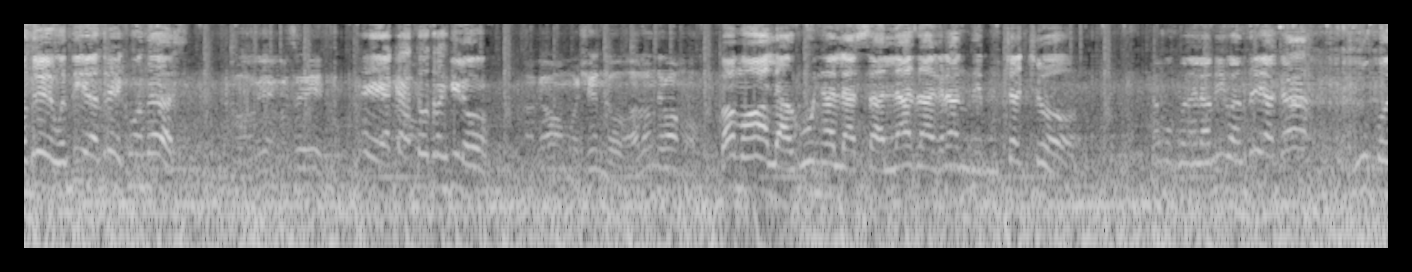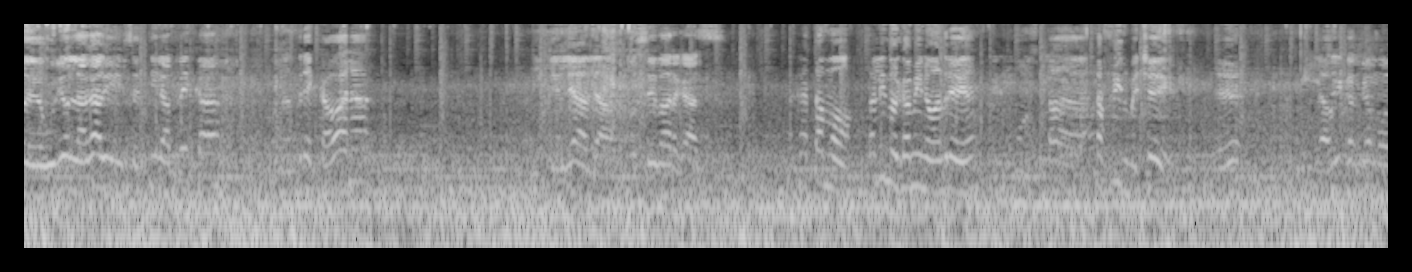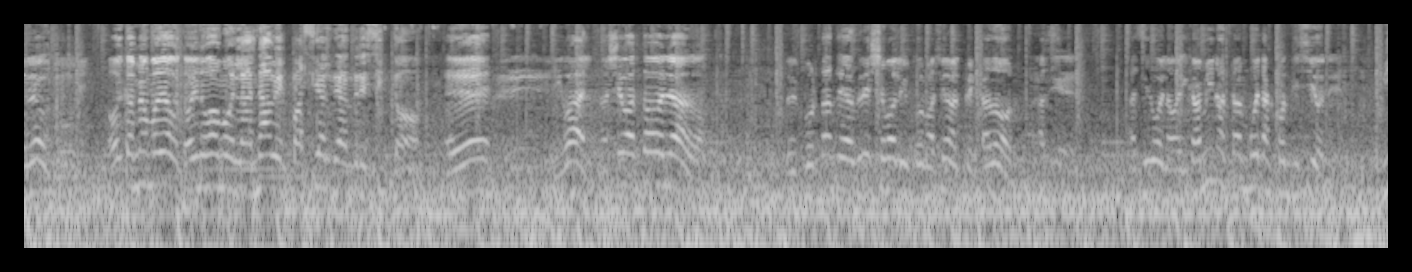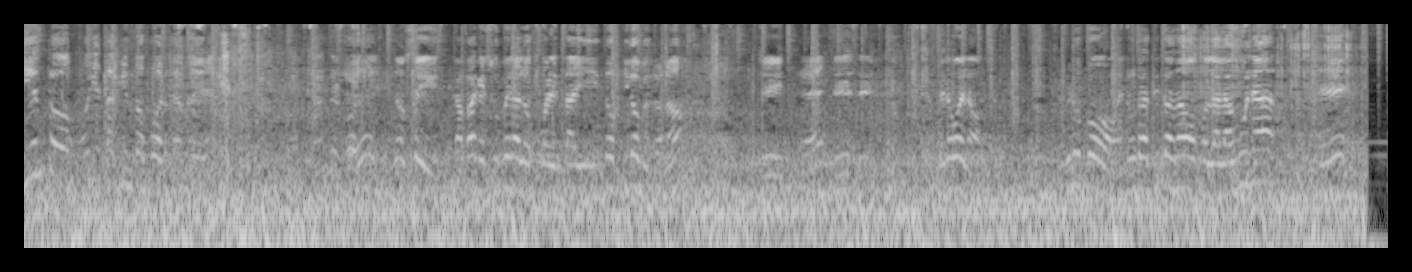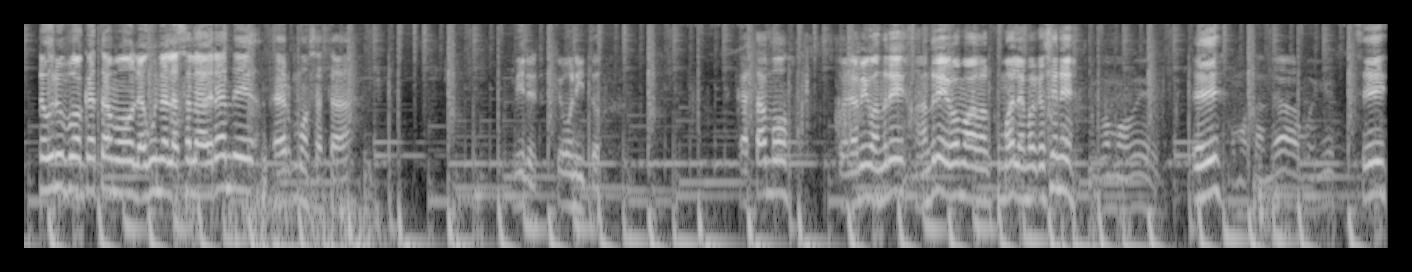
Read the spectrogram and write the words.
Andrés, buen día Andrés, ¿cómo andás? Todo bien, José. Eh, acá todo tranquilo. Acá vamos yendo. ¿A dónde vamos? Vamos a Laguna La Salada Grande, muchachos. Estamos con el amigo Andrés acá, grupo de Urión La Gaby Sentí la Pesca, con Andrés Cabana y quien le habla, José Vargas. Acá estamos, está lindo el camino Andrés, ¿eh? está, está firme, che. ¿eh? La- Sí, cambiamos de auto hoy. Hoy cambiamos de auto, hoy nos vamos en la nave espacial de Andresito. ¿eh? Igual, nos lleva a todos lados. Lo importante de Andrés es llevar la información al pescador. Así, así que bueno, el camino está en buenas condiciones. Viento, hoy está el viento fuerte, Andrés. ¿eh? Eh, No sé, capaz que supera los 42 kilómetros, ¿no? Sí, ¿Eh? sí, sí. Pero bueno, grupo, en un ratito andamos por la laguna. ¿eh? Bueno, grupo, acá estamos, Laguna La Sala Grande, hermosa está. Miren, qué bonito. Acá estamos con el amigo Andrés. Andrés, vamos a acomodar las embarcaciones. Vamos a ver ¿Eh? cómo están de agua y eso. Sí.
